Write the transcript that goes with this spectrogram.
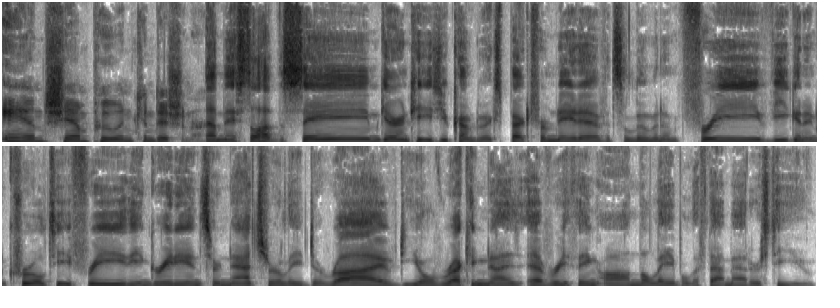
and shampoo and conditioner. and they still have the same guarantees you come to expect from Native. It's aluminum free, vegan and cruelty free. The ingredients are naturally derived. You'll recognize everything on the label if that matters to you.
